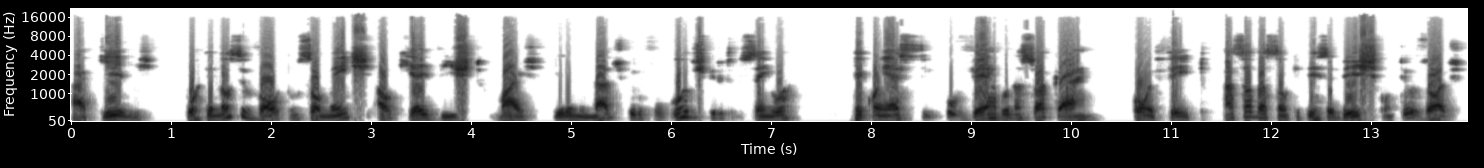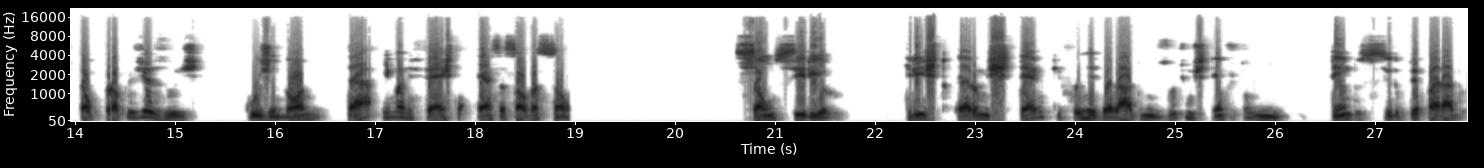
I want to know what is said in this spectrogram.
Aqueles, porque não se voltam somente ao que é visto, mas, iluminados pelo fulgor do Espírito do Senhor, reconhecem o Verbo na sua carne. Com efeito, a salvação que percebeste com teus olhos é o próprio Jesus, cujo nome dá e manifesta essa salvação. São Cirilo Cristo era o mistério que foi revelado nos últimos tempos do mundo, tendo sido preparado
